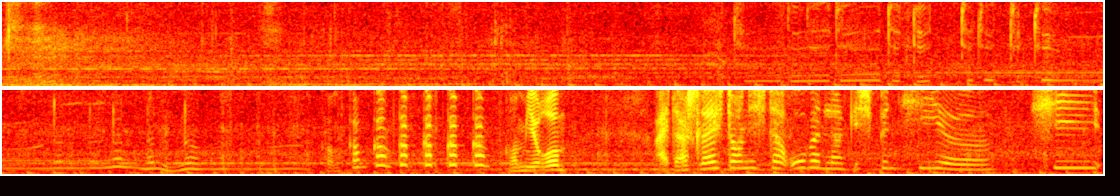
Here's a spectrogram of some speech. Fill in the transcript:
Okay. Komm, komm, komm, komm, komm, komm, komm. Komm hier rum. Alter, schleich doch nicht da oben lang. Ich bin hier. Hier.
